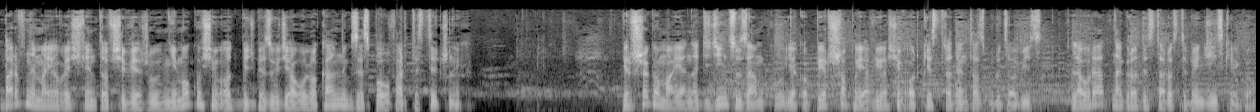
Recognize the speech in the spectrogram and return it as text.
Barwne majowe święto w Siewierzu nie mogło się odbyć bez udziału lokalnych zespołów artystycznych. 1 maja na dziedzińcu zamku jako pierwsza pojawiła się Orkiestra Denta z Brudzowic, laureat Nagrody Starosty Będzińskiego.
